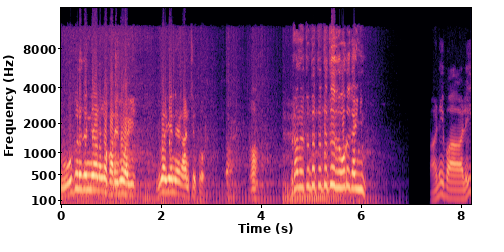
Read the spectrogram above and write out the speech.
ഗൂഗിൾ തന്നെയാണല്ലോ പറയുന്ന വഴി. ഈ വഴി തന്നെയാ കാണിച്ചപ്പോ റോഡ് കഴിഞ്ഞു. പണി പാളി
